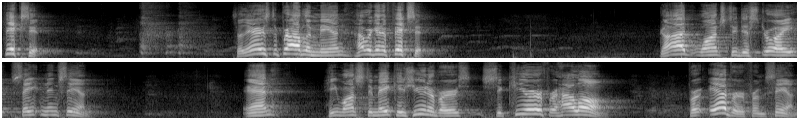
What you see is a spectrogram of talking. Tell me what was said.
Fix it. So there's the problem, men. How are we going to fix it? God wants to destroy Satan and sin. And he wants to make his universe secure for how long? Forever from sin.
